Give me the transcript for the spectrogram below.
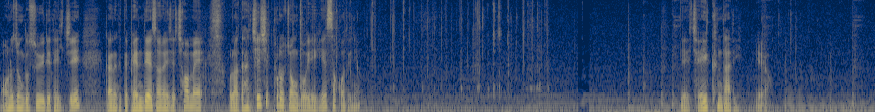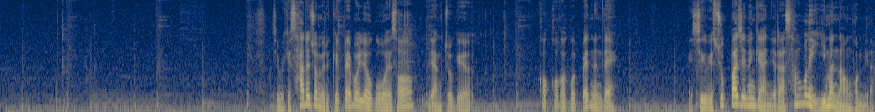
어느 정도 수율이 될지. 그러니까 그때 밴드에서는 이제 처음에 올라갈 한70% 정도 얘기했었거든요. 예, 제일 큰 다리예요. 지금 이렇게 살을 좀 이렇게 빼보려고 해서 양쪽에 꺾어갖고 뺐는데 지금 쑥 빠지는 게 아니라 3분의 2만 나온 겁니다.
